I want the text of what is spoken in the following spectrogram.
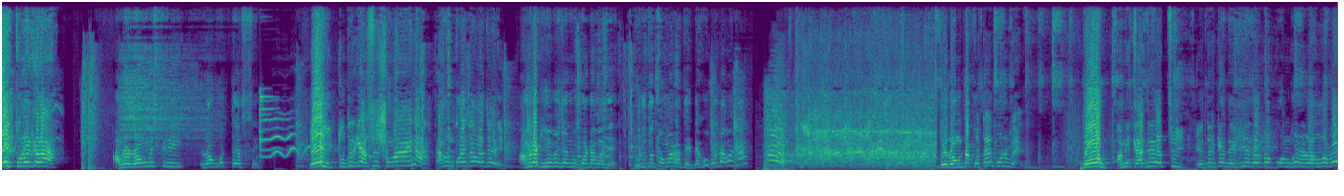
এই তোরা কারা আমরা রং মিস্ত্রি রং করতে আসছি এই তোদের কি আসার সময় হয় না এখন কয়টা বাজে আমরা কীভাবে জানব কটা বাজে ঘড়ি তো তোমার হাতে দেখো কটা বাজে তো রংটা কোথায় করবেন বউ আমি কাজে যাচ্ছি এদেরকে দেখিয়ে দাও তো কোন ঘরে রং হবে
